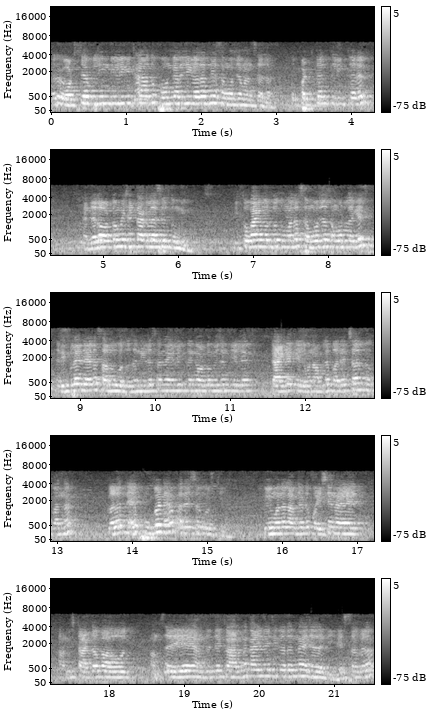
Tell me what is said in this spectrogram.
तर व्हॉट्सअप लिंक दिली की काय होतो फोन करायची गरज नाही समोरच्या माणसाला. तो पटकन क्लिक करेल आणि त्याला ऑटोमेशन टाकलं असेल तुम्ही की तो काय करतो तुम्हाला समोरच्या समोर लगेच रिप्लाय द्यायला चालू करतो. जर निलेश त्यांनी ऑटोमेशन केले काय काय केलं पण आपल्या बऱ्याचशा लोकांना कळत नाही फुकट आहे बऱ्याचशा गोष्टी. तुम्ही म्हणाल आमच्याकडे पैसे नाहीत. आम्ही स्टार्टअप आहोत. आमचं हे आमचं ते कारण काही त्याची गरज नाही याच्यासाठी. हे सगळं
